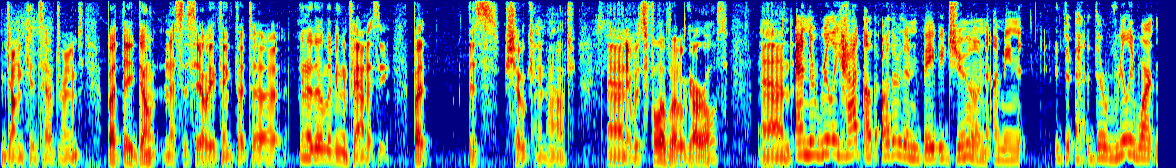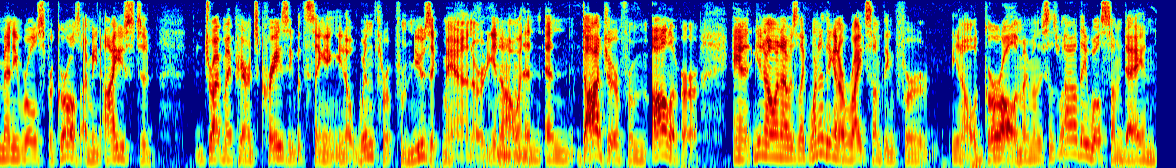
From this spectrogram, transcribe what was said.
young kids have dreams, but they don't necessarily think that uh, you know they're living in fantasy. But this show came out, and it was full of little girls, and And there really had, other, other than Baby June, I mean, there really weren't many roles for girls. I mean, I used to drive my parents crazy with singing, you know, Winthrop from Music Man or, you know, and, and Dodger from Oliver. And, you know, and I was like, when are they going to write something for, you know, a girl? And my mother says, well, they will someday. And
